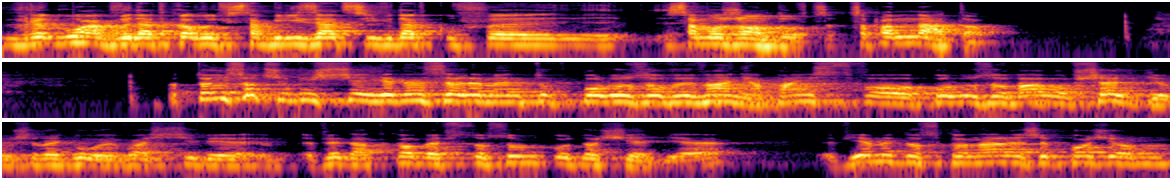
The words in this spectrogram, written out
w regułach wydatkowych, w stabilizacji wydatków e, samorządów. Co, co pan na to? No to jest oczywiście jeden z elementów poluzowywania. Państwo poluzowało wszelkie już reguły właściwie wydatkowe w stosunku do siebie. wiemy doskonale, że poziom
